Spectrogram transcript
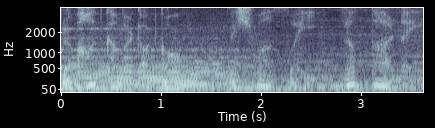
Prabhat Khabar dot com, विश्वास वही, रफ्तार नहीं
